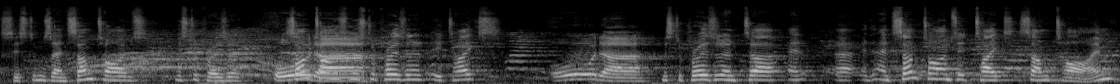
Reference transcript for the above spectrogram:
systems, and sometimes, Mr President, Order. sometimes, Mr President, it takes Order. Mr President, uh, and uh, and sometimes it takes some time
